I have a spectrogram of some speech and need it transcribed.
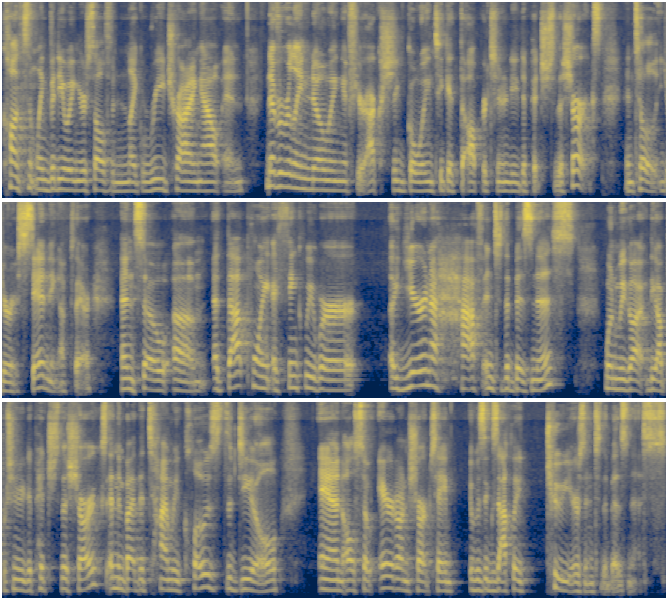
constantly videoing yourself and like retrying out and never really knowing if you're actually going to get the opportunity to pitch to the Sharks until you're standing up there. And so um, at that point, I think we were a year and a half into the business when we got the opportunity to pitch to the Sharks. And then by the time we closed the deal, and also aired on Shark Tank. It was exactly two years into the business.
